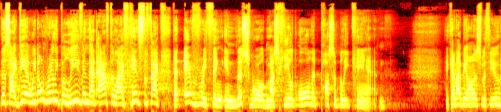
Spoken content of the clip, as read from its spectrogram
this idea we don't really believe in that afterlife, hence the fact that everything in this world must yield all it possibly can. And can I be honest with you?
